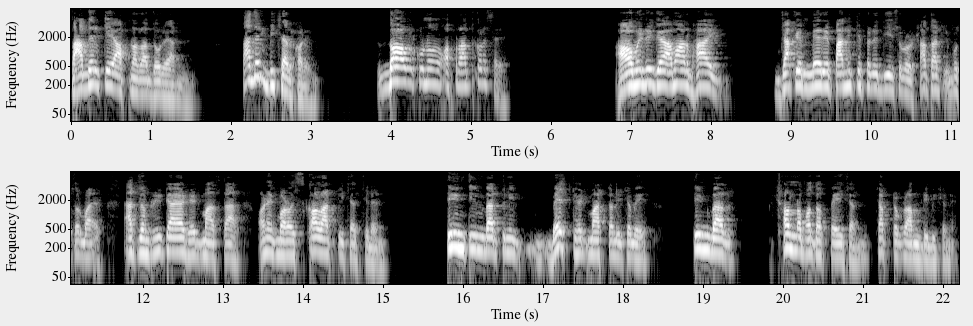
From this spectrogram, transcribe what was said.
তাদেরকে আপনারা ধরে আনেন। তাদের বিচার করেন। দল কোনো অপরাধ করেছে? আওয়ামী লীগে আমার ভাই, যাকে মেরে পানিতে ফেলে দিয়েছিল সাত সাতাশি বছর বয়স, একজন রিটায়ার্ড হেডমাস্টার অনেক বড় স্কলার টিচার ছিলেন। তিন, তিনবার তিনি বেস্ট হেডমাস্টার হিসেবে, তিনবার স্বর্ণপদক পেয়েছেন চট্টগ্রাম ডিভিশনে।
